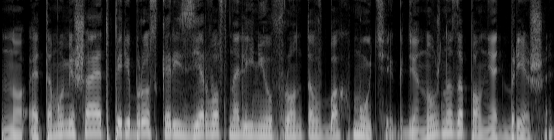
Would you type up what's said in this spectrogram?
Но этому мешает переброска резервов на линию фронта в Бахмуте, где нужно заполнять бреши.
